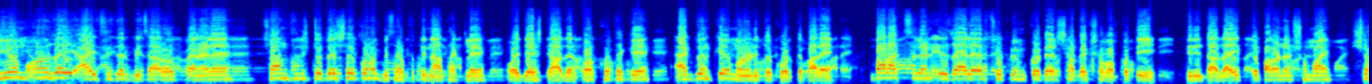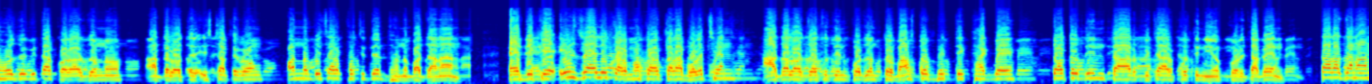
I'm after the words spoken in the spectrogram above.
নিয়ম অনুযায়ী আইসিজের বিচারক প্যানেলে সংশ্লিষ্ট দেশের কোনো বিচারপতি না থাকলে ওই দেশ তাদের পক্ষ থেকে একজনকে মনোনীত করতে পারে। বারাক ছিলেন ইসরায়েলের সুপ্রিম কোর্টের সাবেক সভাপতি। তিনি তার দায়িত্ব পালনের সময় সহযোগিতা করার জন্য আদালতের স্টাফ এবং অন্য বিচারপতিদের ধন্যবাদ জানান। এদিকে ইসরায়েলি কর্মকর্তারা বলেছেন আদালত যতদিন পর্যন্ত বাস্তব ভিত্তিক থাকবে ততদিন তার বিচারপতি নিয়োগ করে যাবেন। তারা জানান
